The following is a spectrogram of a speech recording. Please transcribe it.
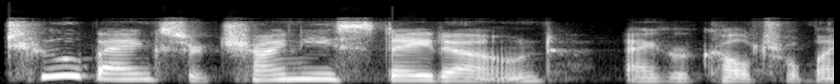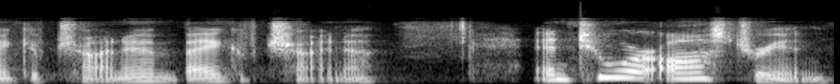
two banks are Chinese state owned, Agricultural Bank of China and Bank of China, and two are Austrian.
